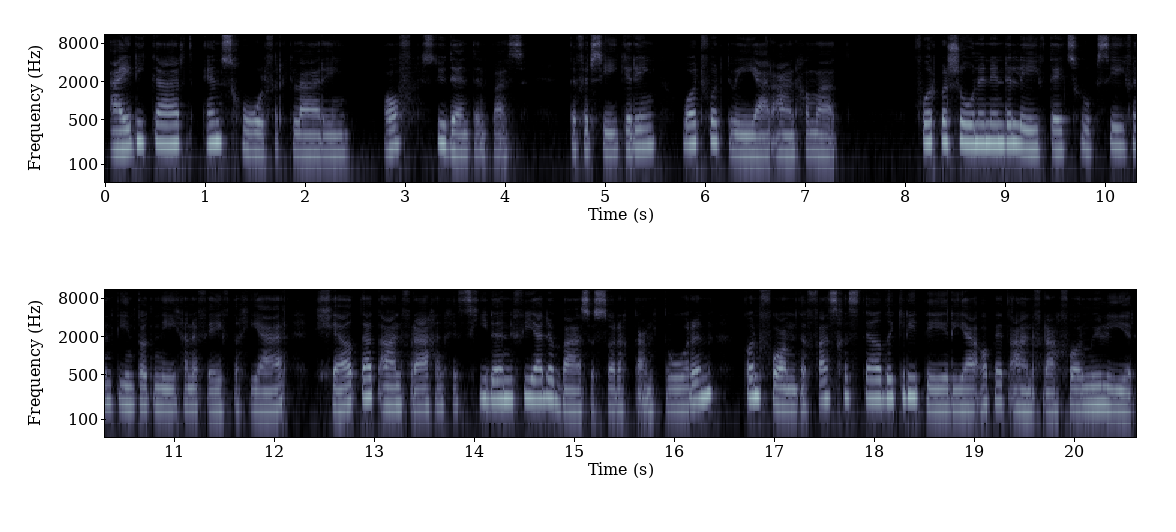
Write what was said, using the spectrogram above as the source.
ID-kaart en schoolverklaring of studentenpas. De verzekering wordt voor twee jaar aangemaakt. Voor personen in de leeftijdsgroep 17 tot 59 jaar geldt dat aanvragen geschieden via de basiszorgkantoren conform de vastgestelde criteria op het aanvraagformulier.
